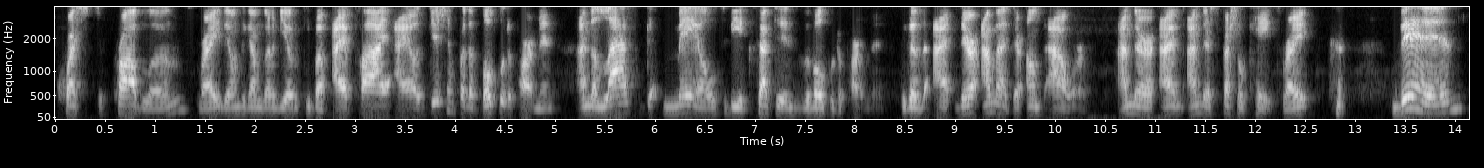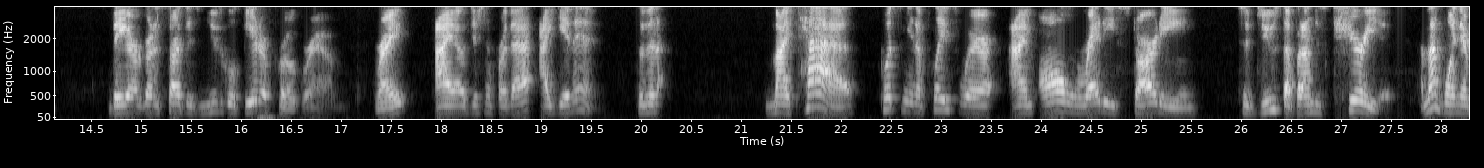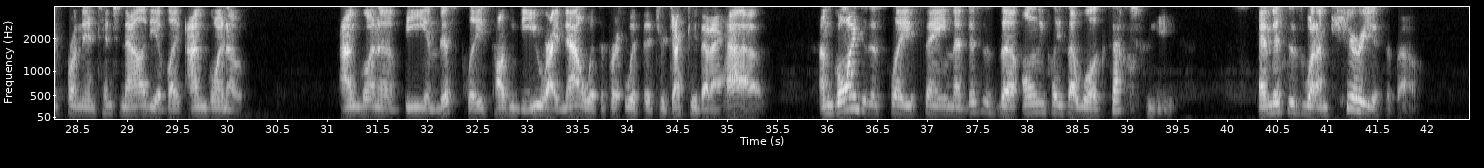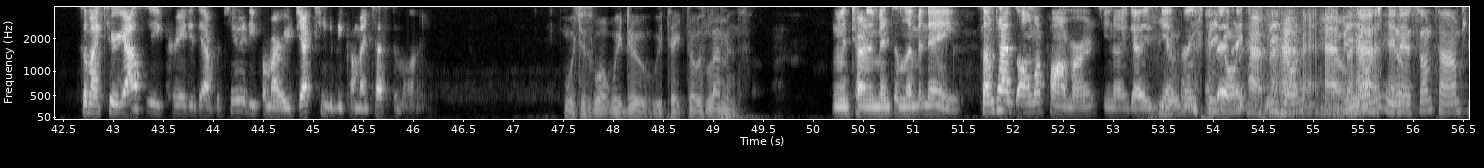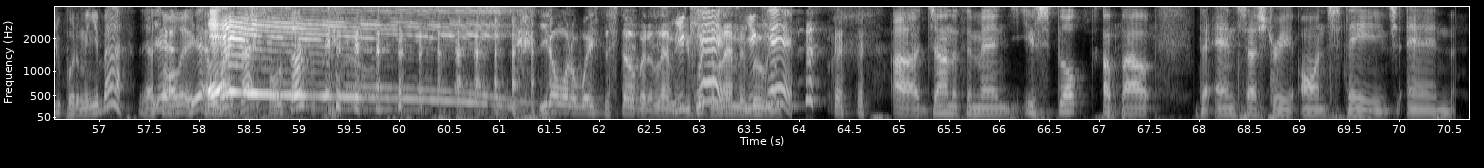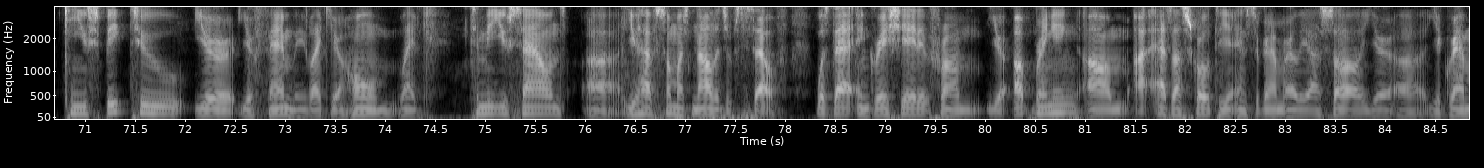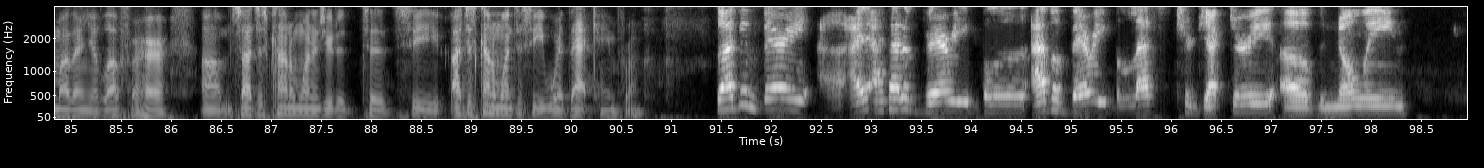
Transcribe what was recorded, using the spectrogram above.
question problems, right? They don't think I'm going to be able to keep up. I apply. I audition for the vocal department. I'm the last male to be accepted into the vocal department because I, I'm at their umph hour. I'm their I'm, I'm their special case, right? then they are going to start this musical theater program, right? I audition for that. I get in. So then my path puts me in a place where I'm already starting to do stuff, but I'm just curious. I'm not going there from the intentionality of like I'm going to I'm going to be in this place talking to you right now with the with the trajectory that I have. I'm going to this place saying that this is the only place that will accept me, and this is what I'm curious about. So my curiosity created the opportunity for my rejection to become my testimony. Which is what we do. We take those lemons and turn them into lemonade. Sometimes Arnold Palmer's, you know, you gotta get something speak on it. Speak on it. Speak on it. And then sometimes you put them in your bath. That's Yeah, all it yeah. comes right back full circle. You don't want to waste the stub of the lemon. You, You put the can. lemon You booty. can. Uh, Jonathan, man, you spoke about the ancestry on stage, and can you speak to your your family, like your home? Like to me, you sound uh, you have so much knowledge of self. Was that ingratiated from your upbringing? Um, I, as I scrolled through your Instagram earlier, I saw your uh, your grandmother and your love for her. Um, so I just kind of wanted you to to see. I just kind of wanted to see where that came from. So I've been very, I, I've had a very, bl- I have a very blessed trajectory of knowing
